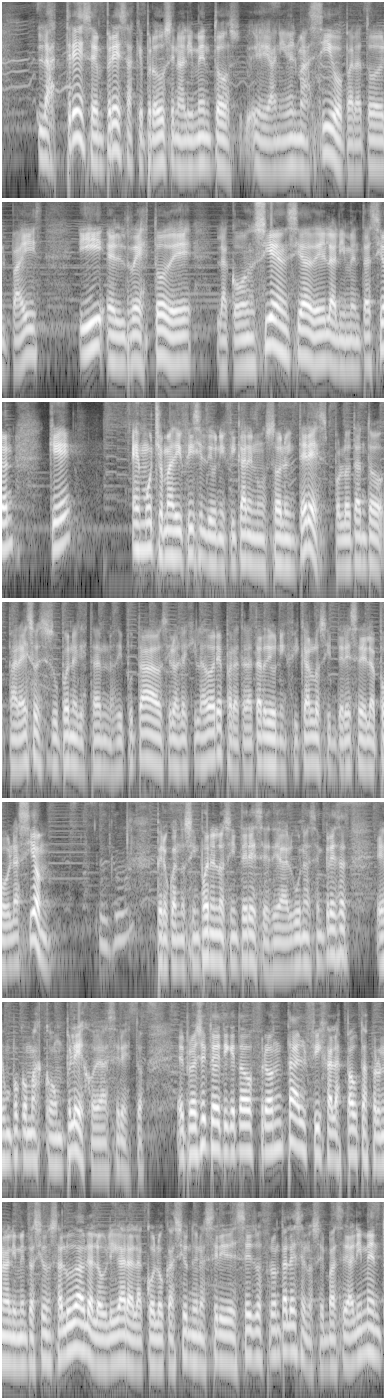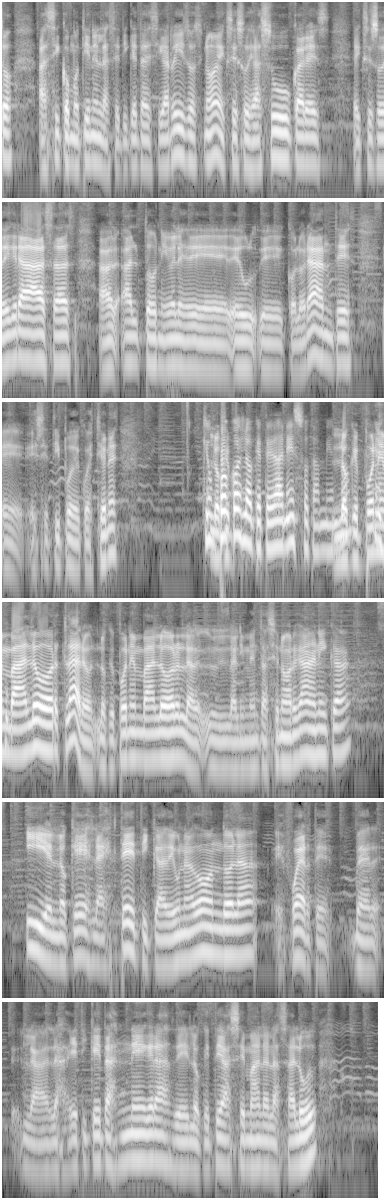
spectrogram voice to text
las tres empresas que producen alimentos eh, a nivel masivo para todo el país y el resto de la conciencia de la alimentación, que es mucho más difícil de unificar en un solo interés. Por lo tanto, para eso se supone que están los diputados y los legisladores, para tratar de unificar los intereses de la población. Pero cuando se imponen los intereses de algunas empresas es un poco más complejo de hacer esto. El proyecto de etiquetado frontal fija las pautas para una alimentación saludable al obligar a la colocación de una serie de sellos frontales en los envases de alimentos, así como tienen las etiquetas de cigarrillos, ¿no? exceso de azúcares, exceso de grasas, altos niveles de colorantes, eh, ese tipo de cuestiones. Que un lo que- poco es lo que te dan eso también. ¿no? Lo que pone en valor, claro, lo que pone en valor la, la alimentación orgánica y en lo que es la estética de una góndola, es fuerte ver la- las etiquetas negras de lo que te hace mal a la salud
